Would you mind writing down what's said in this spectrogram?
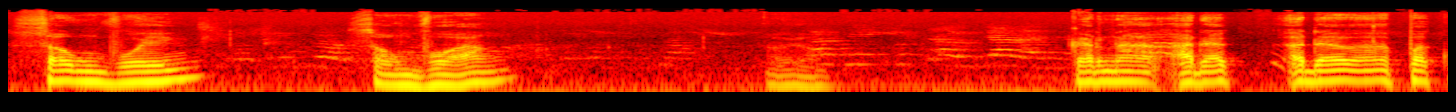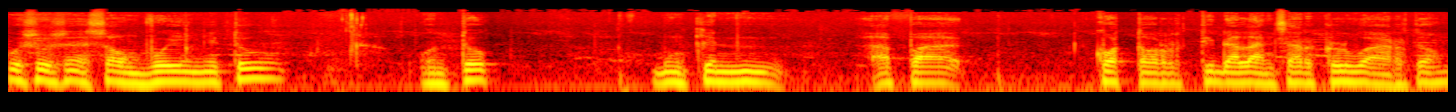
saung voing saung voang Ayo. karena ada ada apa khususnya saung voing itu untuk mungkin apa kotor tidak lancar keluar tuh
